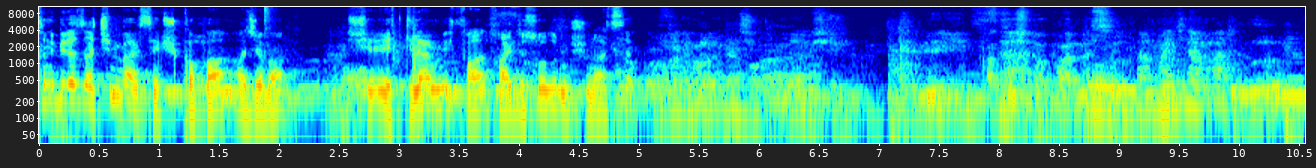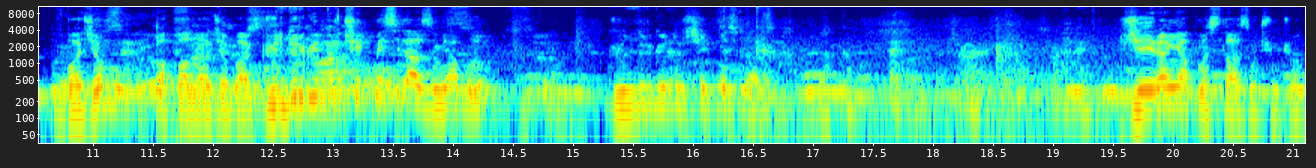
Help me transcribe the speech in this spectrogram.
Altını biraz açın versek şu kapağı acaba şey etkiler mi? Fa- faydası olur mu şunu açsak? Ateş. Baca mı kapalı acaba? Güldür güldür çekmesi lazım ya bunun. Güldür güldür çekmesi lazım. Bir dakika. Ceyran yapması lazım çünkü onu.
